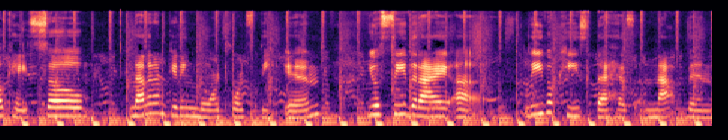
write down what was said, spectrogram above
Okay, so now that I'm getting more towards the end, you'll see that I uh, leave a piece that has not been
